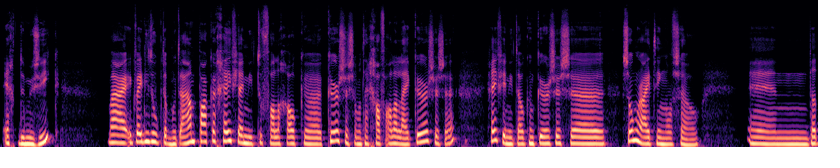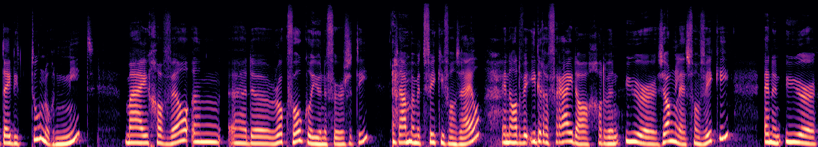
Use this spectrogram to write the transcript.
echt de muziek. Maar ik weet niet hoe ik dat moet aanpakken. Geef jij niet toevallig ook eh, cursussen? Want hij gaf allerlei cursussen. Geef je niet ook een cursus songwriting of zo? En dat deed hij toen nog niet. Maar hij gaf wel een, de Rock Vocal University. Samen met Vicky van Zeil. En dan hadden we iedere vrijdag hadden we een uur zangles van Vicky. En een uur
